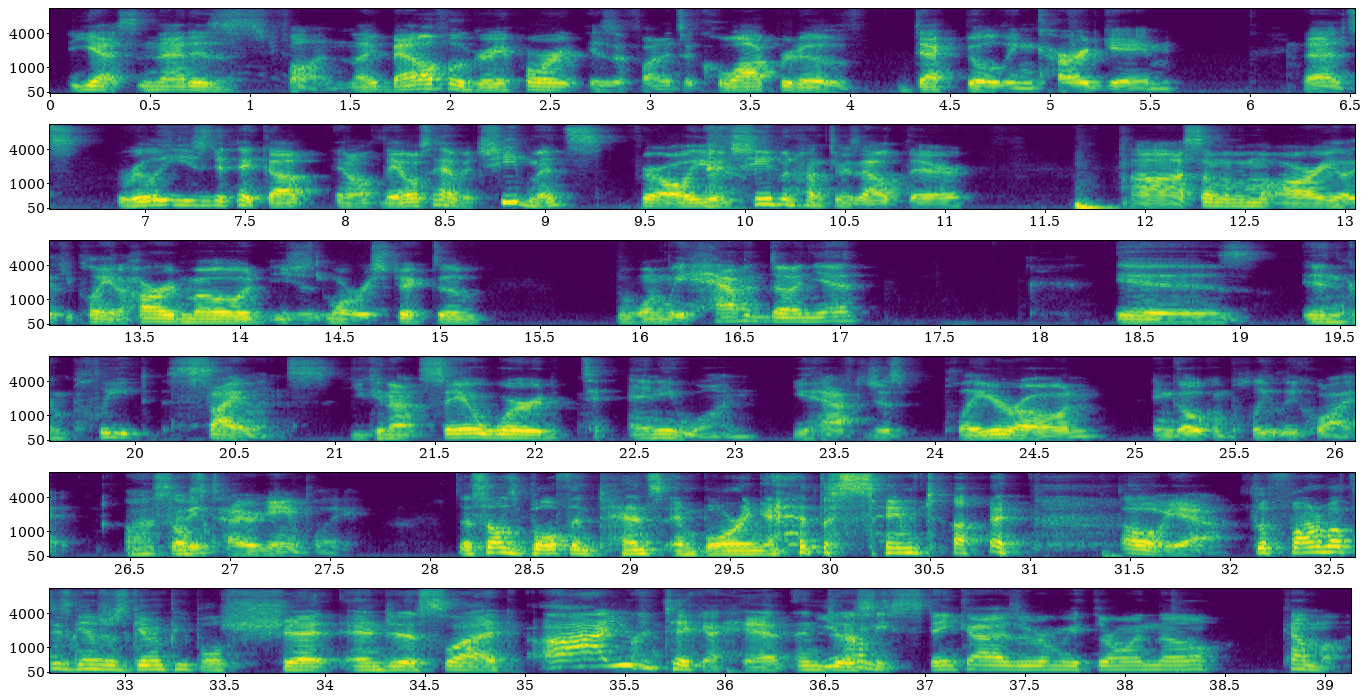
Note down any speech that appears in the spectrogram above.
Yes, and that is fun. Like Battle for Greyport is a fun. It's a cooperative deck building card game that's really easy to pick up. And they also have achievements for all you achievement hunters out there. Uh, some of them are like you play in hard mode, you just more restrictive. The one we haven't done yet is in complete silence. You cannot say a word to anyone. You have to just play your own and go completely quiet Oh, that, the entire gameplay. That sounds both intense and boring at the same time. Oh yeah, The fun about these games is giving people shit and just like ah, you can take a hit and you know how many stink eyes we're gonna be throwing though? Come on.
